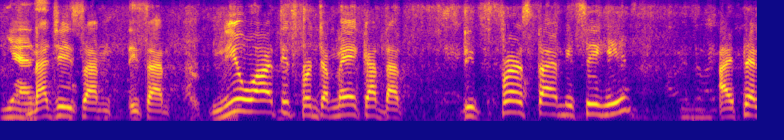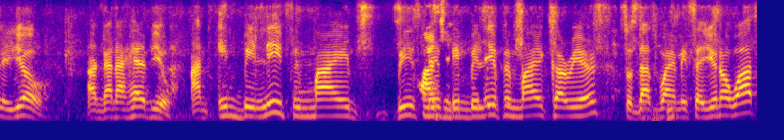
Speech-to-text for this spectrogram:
Yes. Naji is an is a new artist from Jamaica that the first time you see him, I tell you, yo, I'm gonna help you. And in belief in my business, in belief in my career. So that's why I say, you know what?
